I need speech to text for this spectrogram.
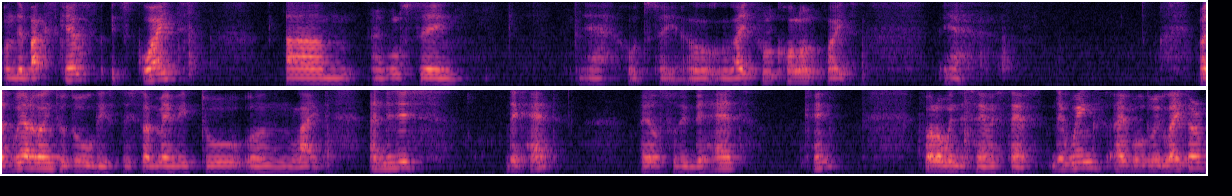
on the back scales. It's quite, um, I will say, yeah, I would say, a lightful color, quite, yeah, but we are going to do this this is maybe too um, light. And this is the head. I also did the head okay? Following the same steps. The wings I will do it later.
